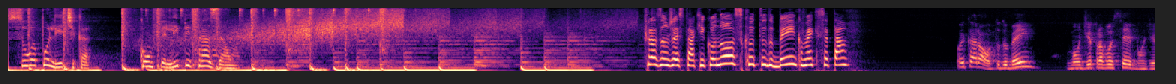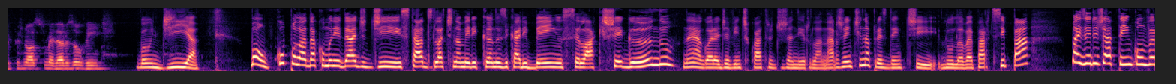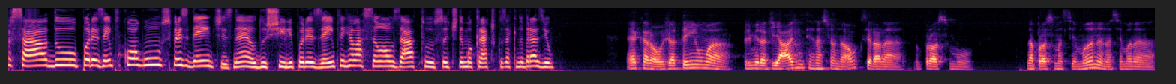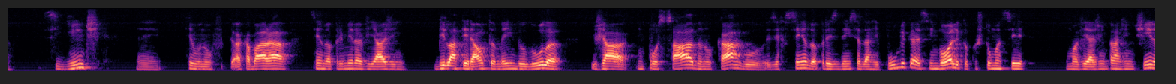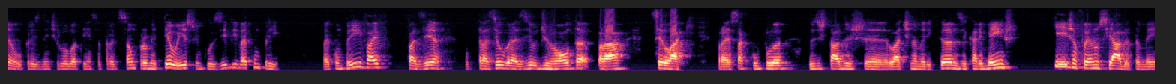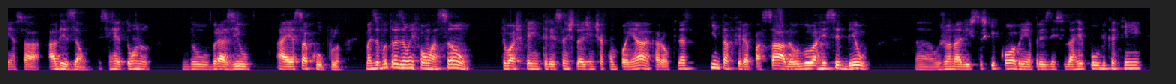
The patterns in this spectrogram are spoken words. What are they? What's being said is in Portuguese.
Sua Política, com Felipe Frazão. Frazão já está aqui conosco, tudo bem? Como é que você está? Oi, Carol, tudo bem? Bom dia para você, bom dia para os nossos melhores ouvintes. Bom dia. Bom, cúpula da Comunidade de Estados Latino-Americanos e Caribenhos, CELAC, chegando, né? Agora é dia 24 de janeiro lá na Argentina. O presidente Lula vai participar, mas ele já tem conversado, por exemplo, com alguns presidentes, né? O do Chile, por exemplo, em relação aos atos antidemocráticos aqui no Brasil. É, Carol, já tem uma primeira viagem internacional, que será na, no próximo, na próxima semana, na semana seguinte. É, que não, acabará sendo a primeira viagem bilateral também do Lula já empossado no cargo, exercendo a presidência da República, é simbólica, costuma ser uma viagem para a Argentina, o presidente Lula tem essa tradição, prometeu isso, inclusive, e vai cumprir. Vai cumprir e vai fazer, trazer o Brasil de volta para CELAC, para essa cúpula dos estados eh, latino-americanos e caribenhos, que já foi anunciada também essa adesão, esse retorno do Brasil a essa cúpula. Mas eu vou trazer uma informação que eu acho que é interessante da gente acompanhar, Carol, que na quinta-feira passada o Lula recebeu uh, os jornalistas que cobrem a presidência da República aqui em,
